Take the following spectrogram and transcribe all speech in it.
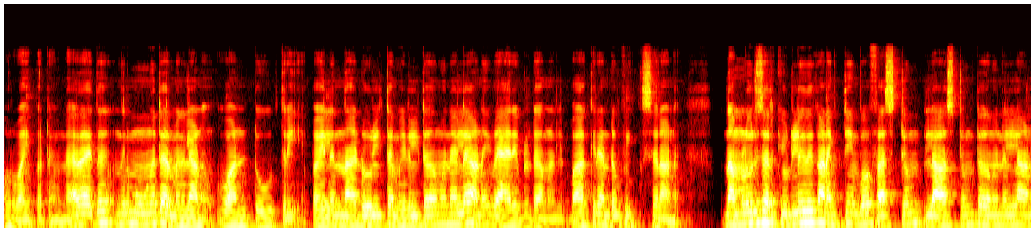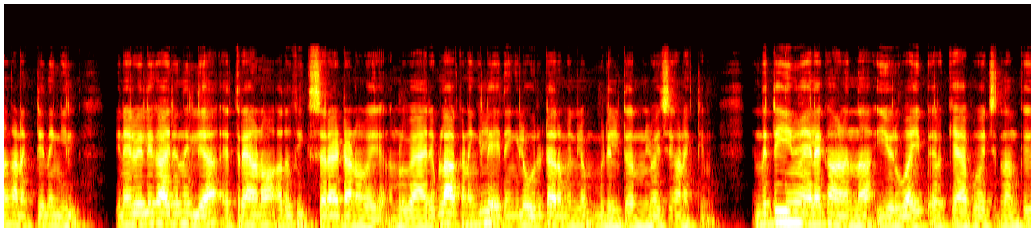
or wiper terminal. അതായത് ഇതിൽ മൂന്ന് ടെർമിനലാണ് വൺ ടു ത്രീ അപ്പോൾ അതിൽ നടുവിലത്തെ മിഡിൽ ടെർമിനൽ ആണ് ഈ വാരിയബിൾ ടെർമിനൽ ബാക്കി രണ്ടും ഫിക്സഡ് ആണ്. നമ്മളൊരു സർക്യൂട്ടിൽ ഇത് കണക്ട് ചെയ്യുമ്പോൾ ഫസ്റ്റും ലാസ്റ്റും ടെർമിനലിലാണ് കണക്ട് ചെയ്തെങ്കിൽ പിന്നെ അതിൽ വലിയ കാര്യമൊന്നുമില്ല. എത്രയാണോ അത് ഫിക്സഡ് ആയിട്ടാണോ വരിക. നമ്മൾ വാരിയബിൾ ആക്കണമെങ്കിൽ ഏതെങ്കിലും ഒരു ടെർമിനലും മിഡിൽ ടെർമിനലും വെച്ച് കണക്ട് ചെയ്യണം. എന്നിട്ട് ഈ മേലെ കാണുന്ന ഈ ഒരു വൈപ്പ് ക്യാപ്പ് വെച്ചിട്ട് നമുക്ക്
